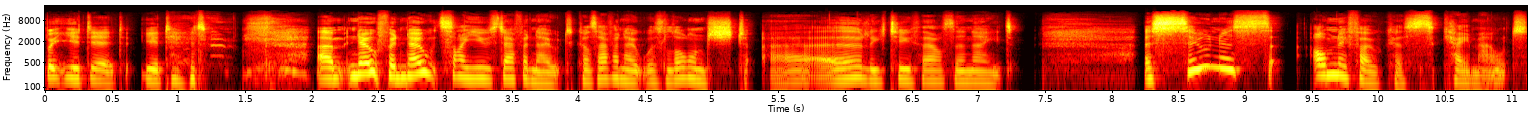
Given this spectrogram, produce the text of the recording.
but you did, you did. Um, no, for notes, I used Evernote because Evernote was launched uh, early 2008. As soon as OmniFocus came out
